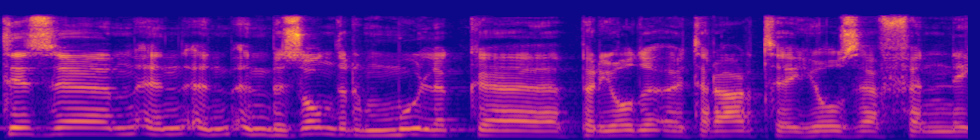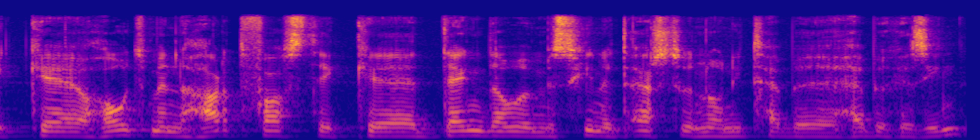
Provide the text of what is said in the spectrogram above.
Het is eh, een, een, een bijzonder moeilijke eh, periode, uiteraard, eh, Jozef. En ik eh, houd mijn hart vast. Ik denk dat we misschien het ergste nog niet hebben, hebben gezien.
